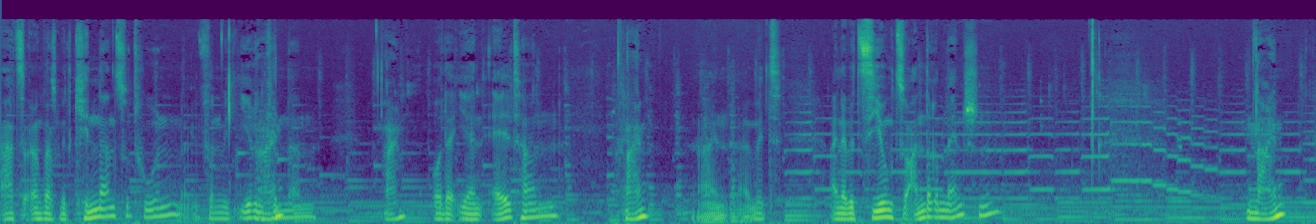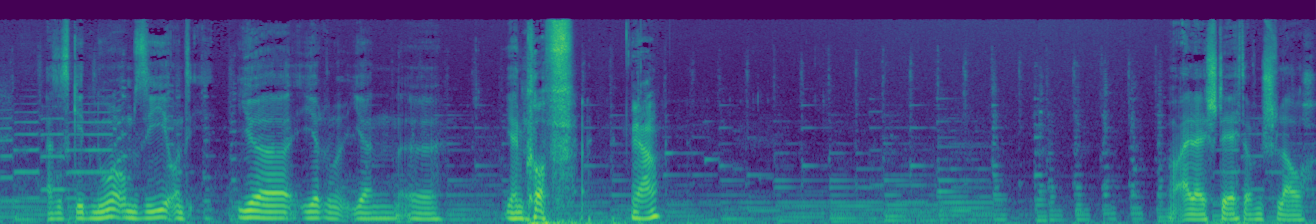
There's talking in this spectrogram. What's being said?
hat es irgendwas mit Kindern zu tun? Von mit ihren Nein. Kindern? Nein. Oder ihren Eltern? Nein. Ein, äh, mit einer Beziehung zu anderen Menschen? Nein. Also es geht nur um sie und ihr, ihre, ihren, äh, ihren Kopf. Ja. Oh, Alter, ich stehe echt auf dem Schlauch.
